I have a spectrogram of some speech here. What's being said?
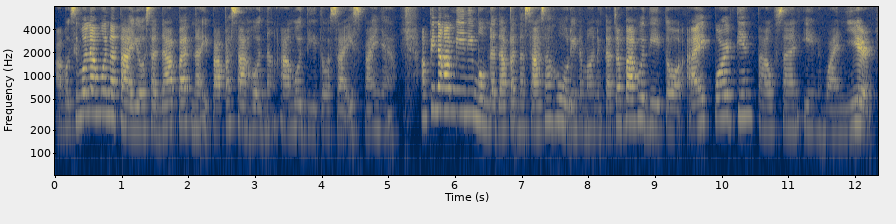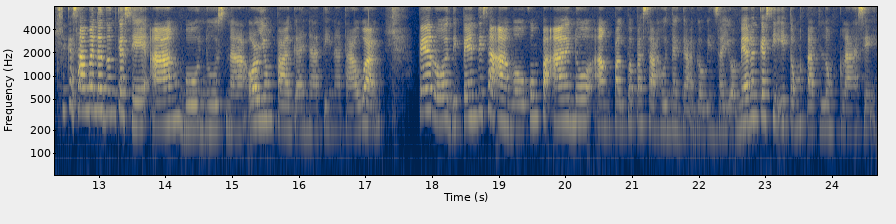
Ah, magsimula muna tayo sa dapat na ipapasahod ng amo dito sa Espanya. Ang pinaka-minimum na dapat nasasahurin ng mga nagtatrabaho dito ay 14,000 in one year. Kasama na dun kasi ang bonus na or yung paga na tinatawag. Pero, depende sa amo kung paano ang pagpapasahod na gagawin sa'yo. Meron kasi itong tatlong klase.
